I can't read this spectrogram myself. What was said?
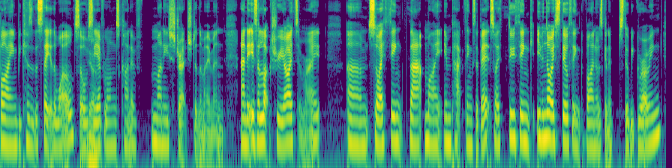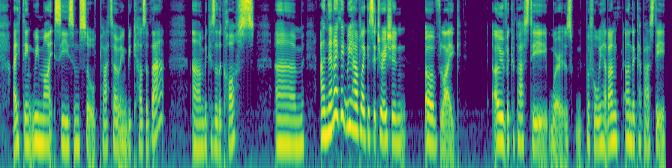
buying because of the state of the world. So obviously Yeah. everyone's kind of money stretched at the moment, and it is a luxury item, right? Um, so I think that might impact things a bit. So I do think, even though I still think vinyl is going to still be growing, I think we might see some sort of plateauing because of that, um, because of the costs. Um, and then I think we have like a situation of like overcapacity, whereas before we had un- undercapacity,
